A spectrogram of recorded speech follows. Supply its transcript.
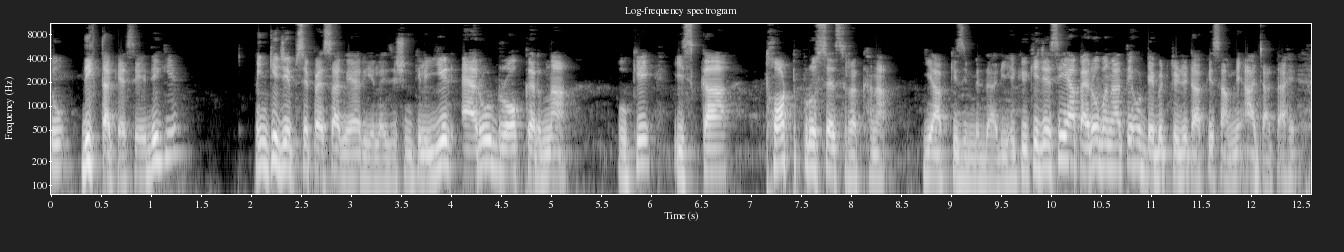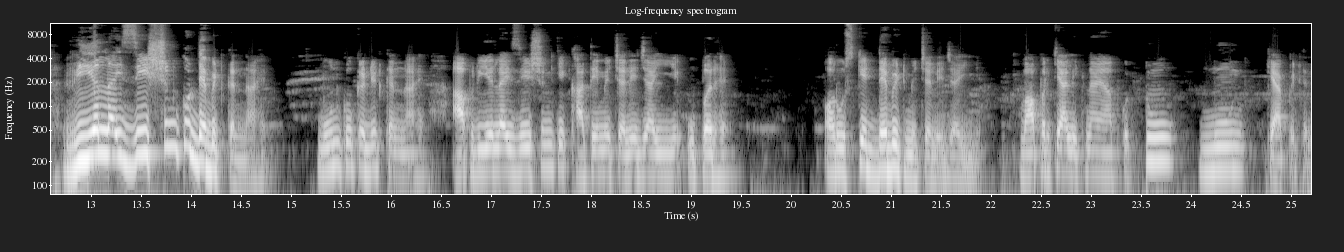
तो दिखता कैसे है? देखिए, इनकी जेब से पैसा गया रियलाइजेशन के लिए। ये एरो ड्रॉ करना ओके इसका थॉट प्रोसेस रखना, ये आपकी ज़िम्मेदारी है। क्योंकि जैसे ही आप एरो बनाते हो डेबिट क्रेडिट आपके सामने आ जाता है। रियलाइजेशन को डेबिट करना है। मून को क्रेडिट करना है। आप रियलाइजेशन के खाते में चले जाइए, ऊपर है, और उसके डेबिट में चले जाइए। वहाँ पर क्या लिखना है आपको? टू मून कैपिटल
